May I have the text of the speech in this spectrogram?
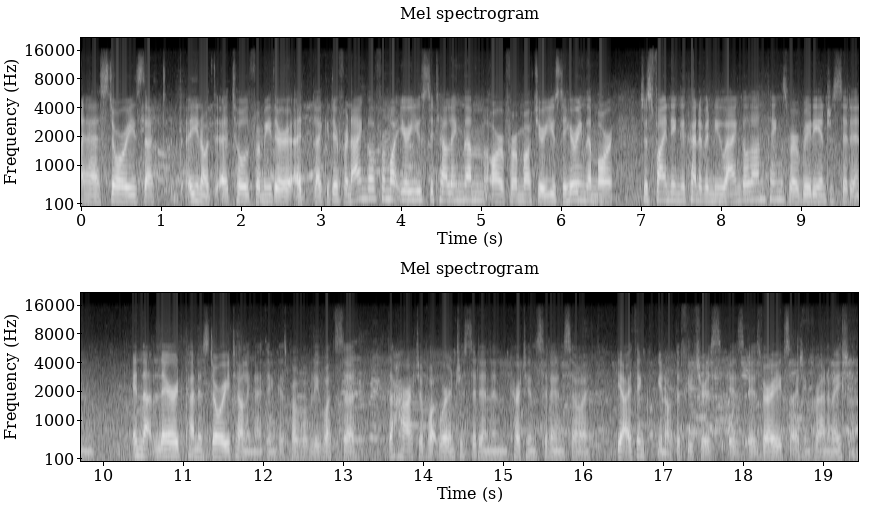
uh, stories that you know uh, told from either a, like a different angle from what you're used to telling them or from what you're used to hearing them or just finding a kind of a new angle on things. We're really interested in in that layered kind of storytelling I think is probably what's the, the heart of what we're interested in in Cartoon Saloon so I, yeah I think you know the future is, is, is very exciting for animation.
